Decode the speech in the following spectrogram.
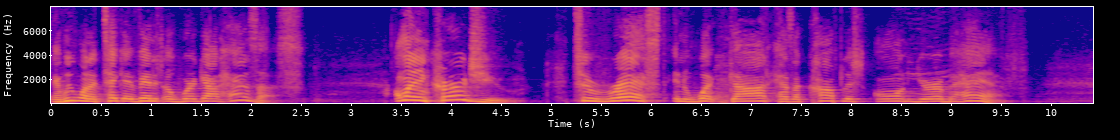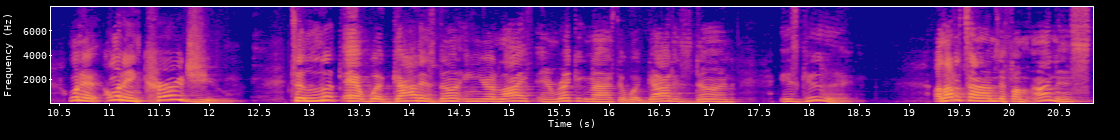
and we want to take advantage of where God has us. I want to encourage you to rest in what God has accomplished on your behalf. I want to, I want to encourage you to look at what God has done in your life and recognize that what God has done is good. A lot of times, if I'm honest,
